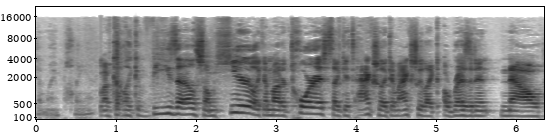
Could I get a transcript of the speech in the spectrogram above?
got my plant. I've got like a visa, so I'm here. Like I'm not a tourist. Like it's actually like I'm actually like a resident now.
